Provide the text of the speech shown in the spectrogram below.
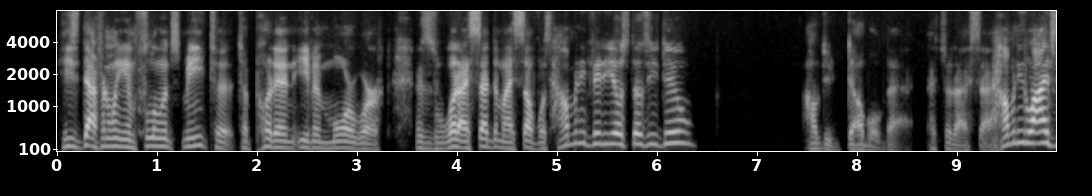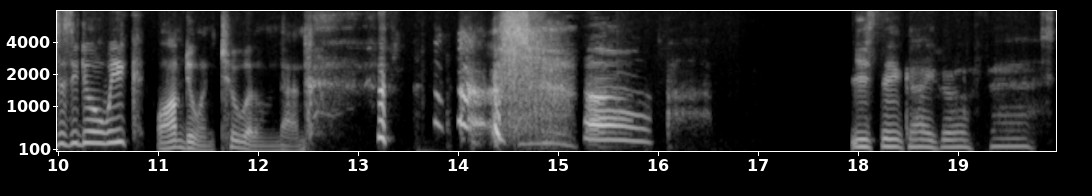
he's definitely influenced me to to put in even more work. This is what I said to myself was, how many videos does he do? I'll do double that. That's what I said. How many lives does he do a week? Well, I'm doing two of them then. oh. You think I grow fast?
